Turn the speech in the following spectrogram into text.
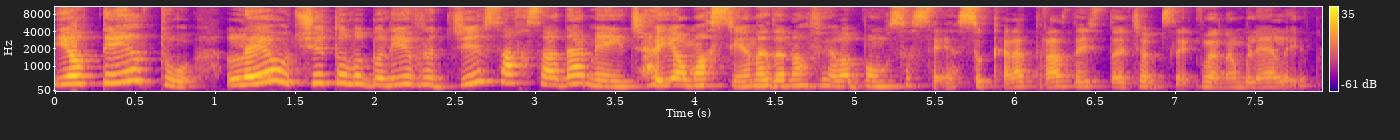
e eu tento ler o título do livro disfarçadamente, aí é uma cena da novela Bom Sucesso, o cara atrás da estante observando a mulher lendo.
